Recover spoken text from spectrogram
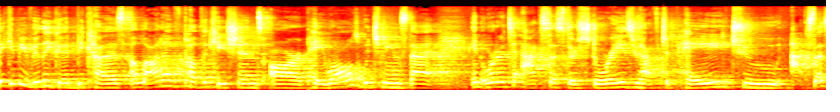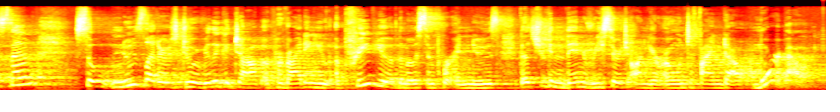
They can be really good because a lot of publications are paywalled, which means that in order to access their stories, you have to pay to access them. So newsletters do a really good job of providing you a preview of the most important news that you can then research on your own to find out more about.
